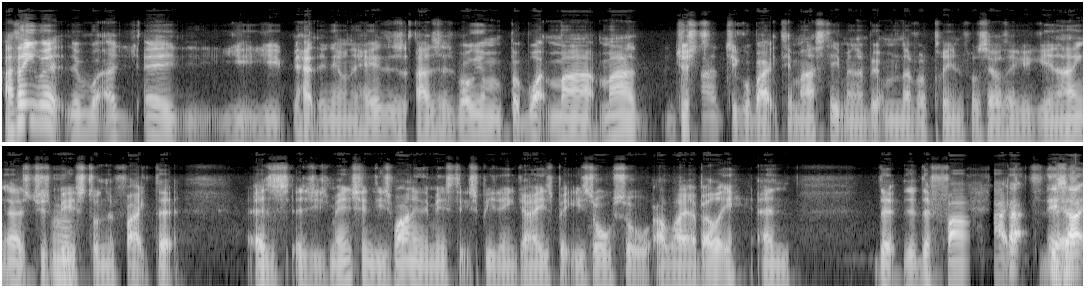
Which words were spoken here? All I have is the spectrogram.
I think what, uh, uh, you, you hit the nail on the head as, as is William. But what my my just to go back to my statement about him never playing for Celtic again, I think that's just mm. based on the fact that as as he's mentioned, he's one of the most experienced guys, but he's also a liability. And the the, the fact that he's a,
